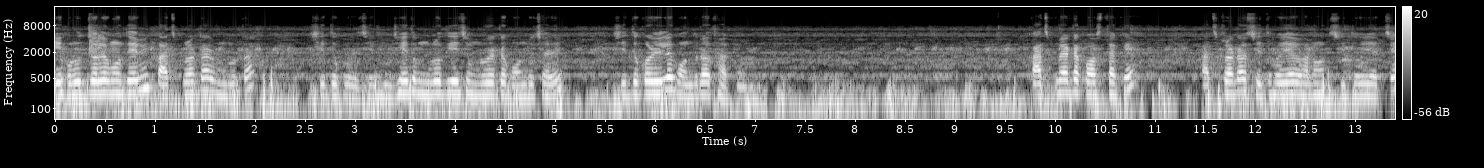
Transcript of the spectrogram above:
এই হলুদ জলের মধ্যে আমি কাঁচকলাটা আর মূলোটা সিদ্ধ করেছি। যেহেতু মূলো দিয়েছি মূলোর একটা গন্ধ ছাড়ে। সিদ্ধ করে নিলে গন্ধটাও থাকবে না। কাঁচকলা একটা কষ থাকে। কাঁচকলাটাও সিদ্ধ হয়ে যাবে, ভালো মতো সিদ্ধ হয়ে যাচ্ছে।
